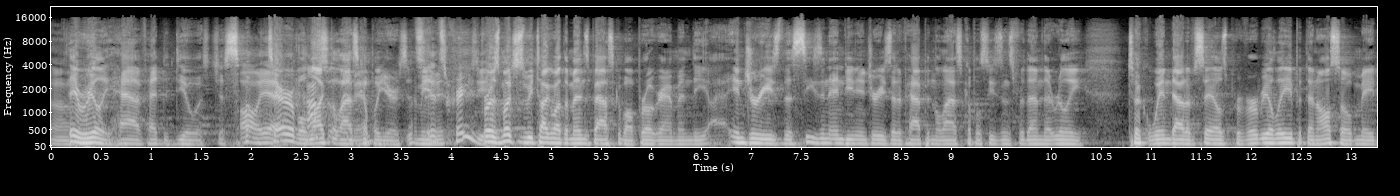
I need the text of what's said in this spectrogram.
Um, They really have had to deal with just Oh, yeah. terrible luck the last man. couple of years. It's- I mean, it's crazy. For as much as we talk about the men's basketball program and the uh, injuries, the season-ending injuries that have happened the last couple of seasons for them, that really took wind out of sails proverbially, but then also made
